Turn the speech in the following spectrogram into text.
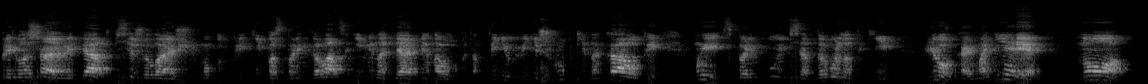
приглашаю ребят, все желающие могут прийти поспарринговаться именно для обмена опытом. Ты не увидишь рубки, нокауты, мы спаррингуемся в довольно-таки легкой манере, но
